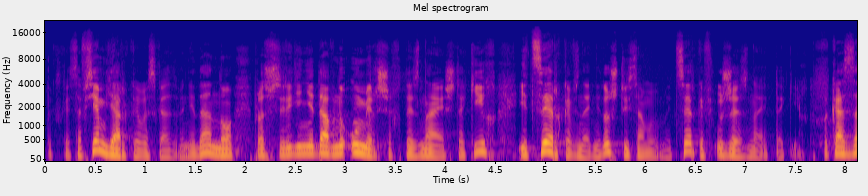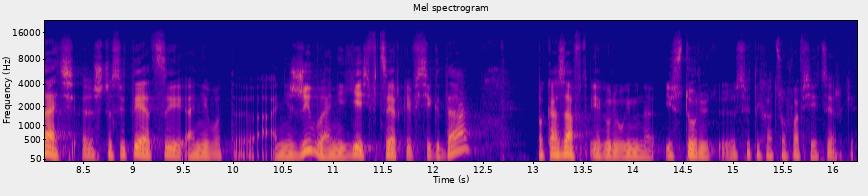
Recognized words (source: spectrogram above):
так сказать, совсем яркое высказывание, да, но просто среди недавно умерших ты знаешь таких, и церковь знает, не то, что ты сам умный, церковь уже знает таких. Показать, э, что святые отцы, они вот, э, они живы, они есть в церкви всегда, показав, я говорю, именно историю э, святых отцов во всей церкви,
